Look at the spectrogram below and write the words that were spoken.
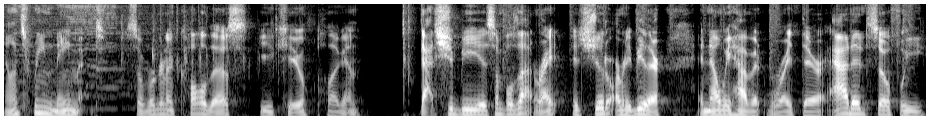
and let's rename it. So we're gonna call this EQ plugin. That should be as simple as that, right? It should already be there. And now we have it right there added. So if we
